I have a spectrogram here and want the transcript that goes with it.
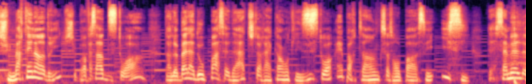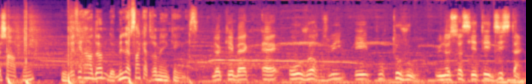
Je suis Martin Landry, je suis professeur d'histoire. Dans le balado Passé je te raconte les histoires importantes qui se sont passées ici, de Samuel de Champlain au référendum de 1995. Le Québec est aujourd'hui et pour toujours une société distincte.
